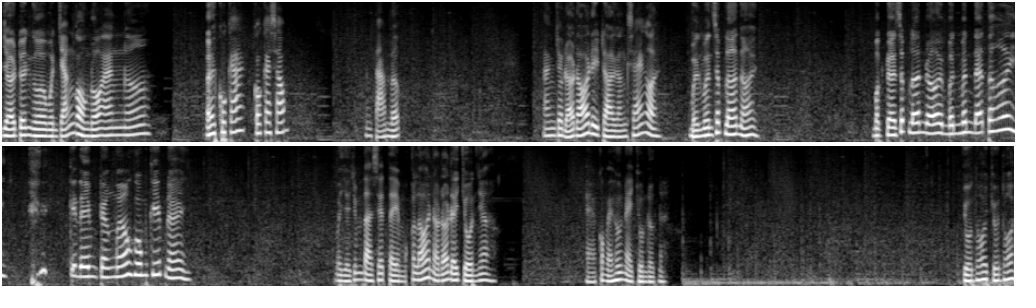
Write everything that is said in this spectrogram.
Giờ trên người mình chẳng còn đồ ăn nữa. Ê, có cá có cá sống. Ăn tạm được. Ăn cho đỡ đói đi, trời gần sáng rồi. Bình minh sắp lên rồi. Mặt trời sắp lên rồi, bình minh đã tới. Cái đêm trăng máu khủng khiếp này. Bây giờ chúng ta sẽ tìm một cái lối nào đó để chuồn nha à có vẻ hướng này chuồn được nè. Chuồn thôi chuồn thôi.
